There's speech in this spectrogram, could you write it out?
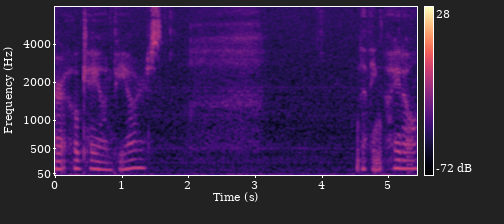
We're okay on PRs. Nothing idle.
